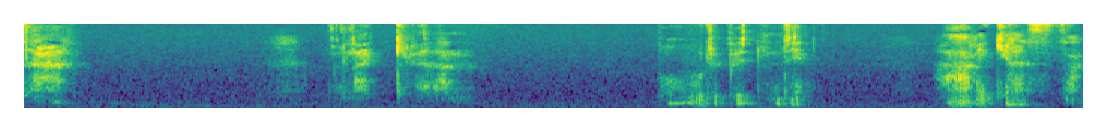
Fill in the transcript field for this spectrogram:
Se her. Nå legger jeg den på hodeputten din her i gresset.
